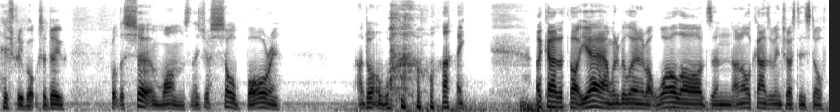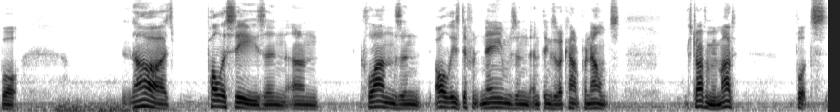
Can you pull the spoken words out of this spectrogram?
history books. I do, but there's certain ones and they're just so boring. I don't know why. I kind of thought, yeah, I'm going to be learning about warlords and, and all kinds of interesting stuff, but no, it's policies and and clans and all these different names and, and things that I can't pronounce. It's driving me mad. But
